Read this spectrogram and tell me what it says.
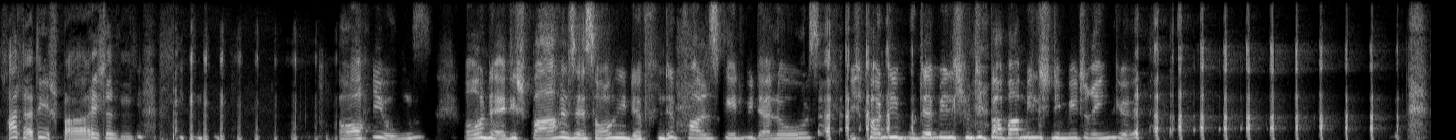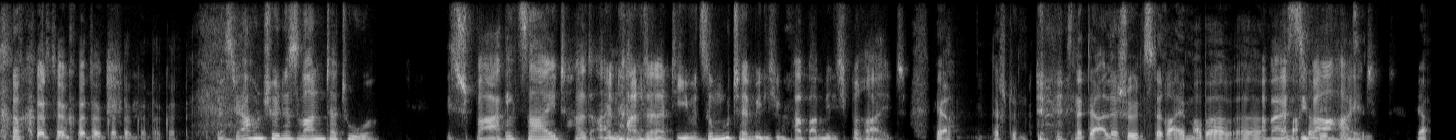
Vater, die Speicheln. Oh, Jungs. Oh, ne, die Spargelsaison in der, in der Pfalz geht wieder los. Ich kann die Muttermilch und die Babamilch nicht mehr trinken. Oh Gott, oh Gott, oh Gott, oh Gott, oh Gott. Das wäre auch ein schönes Wandtattoo. Ist Spargelzeit halt eine Alternative zur Muttermilch und Papamilch bereit? Ja, das stimmt. Ist nicht der allerschönste Reim, aber. Äh, Aber er es ist die Wahrheit. Ja.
